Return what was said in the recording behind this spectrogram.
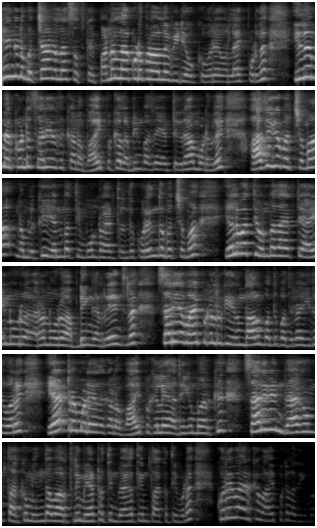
நீங்கள் நம்ம சேனலை சப்ஸ்கிரைப் பண்ணலாம் கூட பரவாயில்ல வீடியோவுக்கு ஒரே ஒரு லைக் போடுங்க. இது மேற்கொண்டு சரியறதுக்கான வாய்ப்புகள் அப்படின்னு பார்த்தீங்கன்னா எட்டு கிராமோட விலை. அதிகபட்சமாக நம்மளுக்கு எண்பத்தி மூன்றாயிரத்துலேருந்து குறைந்தபட்சமாக எழுபத்தி ஒன்பதாயிரத்தி ஐநூறு அறநூறு அப்படிங்கிற ரேஞ்சில் சரியா வாய்ப்புகள் இருக்குது இருந்தாலும் வந்து பார்த்திங்கன்னா இதுவரை ஏற்றமடைவதற்கான வாய்ப்புகளே அதிகமாக இருக்குது சரிவின் வேகமும் தாக்கும் இந்த வாரத்திலையும் ஏற்றத்தின் வேகத்தையும் தாக்கத்தையும் விட குறைவாக இருக்க வாய்ப்புகள் அதிகமாக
